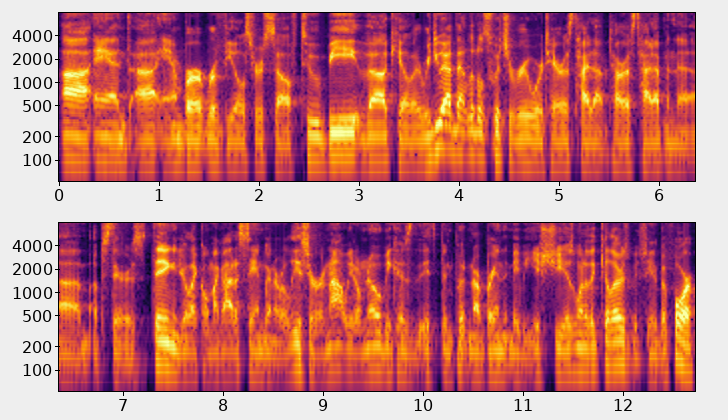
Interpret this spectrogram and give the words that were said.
uh, and uh, Amber reveals herself to be the killer. We do have that little switcheroo where Tara's tied up. Tara's tied up in the um, upstairs thing, and you're like, "Oh my god, is Sam going to release her or not?" We don't know because it's been put in our brain that maybe is she is one of the killers. We've seen it before.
